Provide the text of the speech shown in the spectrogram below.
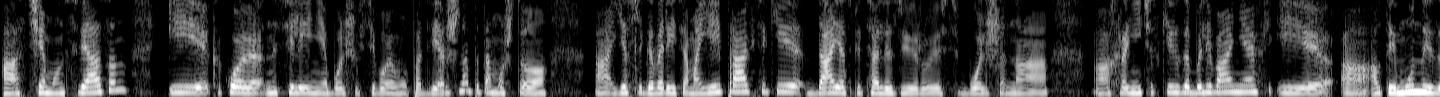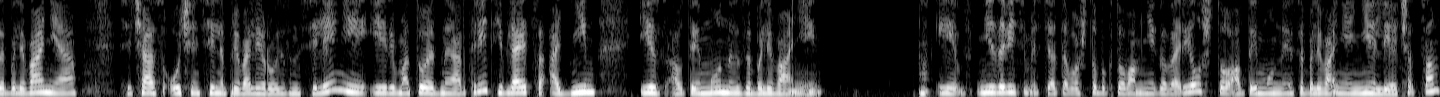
а с чем он связан и какое население больше всего ему подвержено, потому что а, если говорить о моей практике, да, я специализируюсь больше на хронических заболеваниях, и аутоиммунные заболевания сейчас очень сильно превалируют в населении, и ревматоидный артрит является одним из аутоиммунных заболеваний. И вне зависимости от того, что бы кто вам ни говорил, что аутоиммунные заболевания не лечатся,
